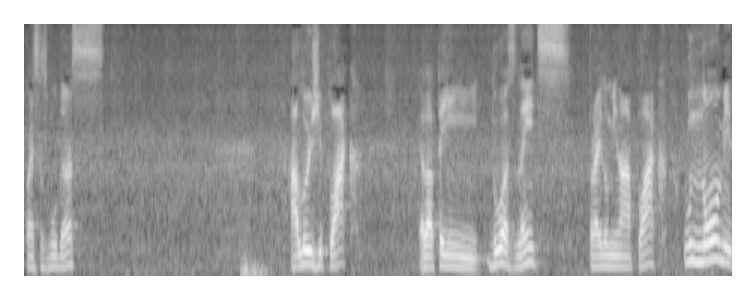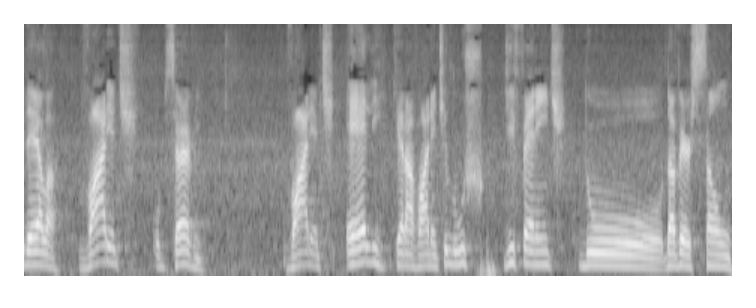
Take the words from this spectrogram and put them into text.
com essas mudanças. A luz de placa, ela tem duas lentes para iluminar a placa. O nome dela, Variant, observem, Variant L, que era a Variant luxo, diferente do da versão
